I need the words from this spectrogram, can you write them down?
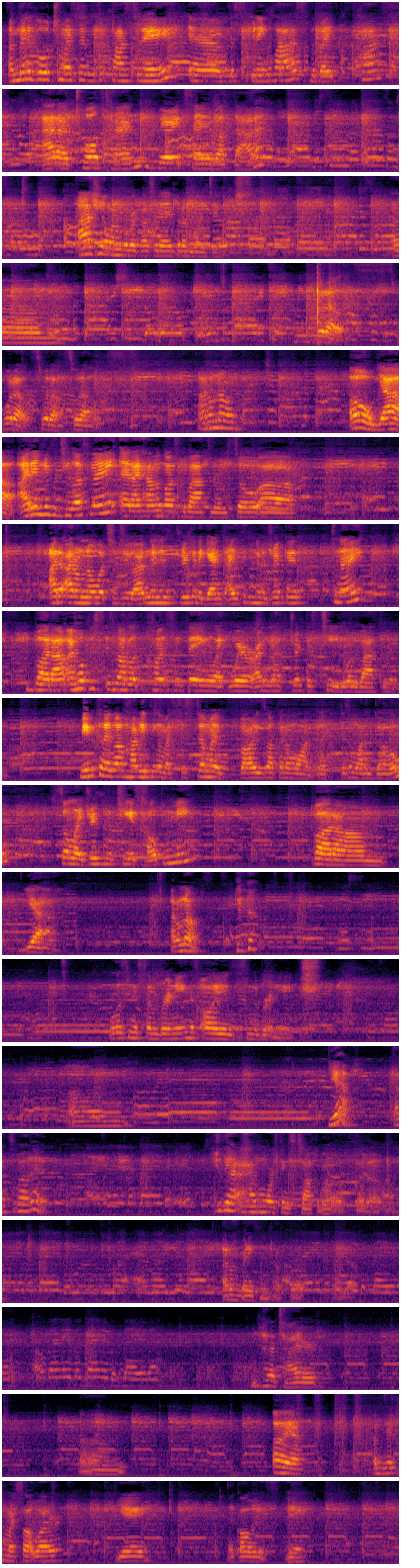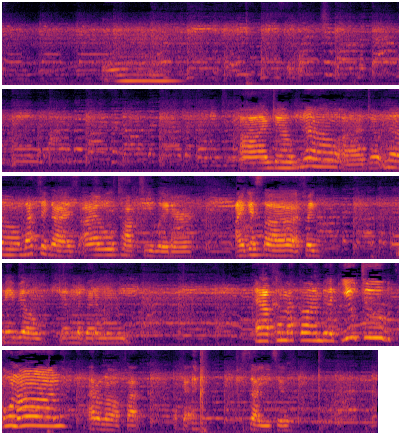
I'm gonna go to my second class today, um, the spinning class, the bike class, at a 12:10. Very excited about that. I actually don't want to go work out today, but I'm going to. What else? I don't know. Oh, yeah. I didn't drink the tea last night, and I haven't gone to the bathroom, so, uh... I, I don't know what to do. I'm gonna drink it again. I think I'm gonna drink it tonight. But uh, I hope this is not a constant thing, like where I'm gonna have to drink this tea to go to the bathroom. Maybe because I don't have anything in my system, my body's not gonna want, like, doesn't want to go. So, like, drinking the tea is helping me. But, um, yeah. I don't know. listen to some Britney. That's all I do is listen to Britney. um, yeah, that's about it. Usually I have more things to talk about, but, um, I don't have anything to talk about. I'm kind of tired. Oh yeah, I'm drinking my salt water. Yay. Like always, yay. Um, I don't know, I don't know. That's it guys, I will talk to you later. I guess uh, if I, maybe I'll get in a better mood. And I'll come back on and be like, YouTube, what's going on? I don't know, fuck. Okay. Peace you YouTube.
